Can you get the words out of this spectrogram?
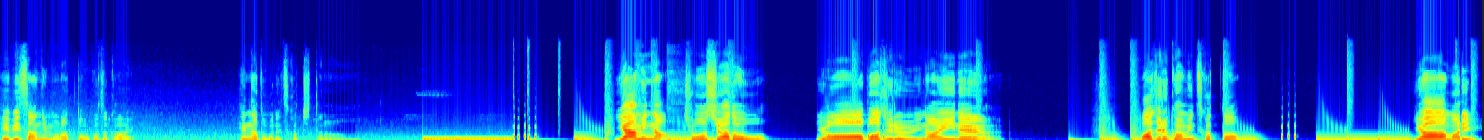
ヘビさんにもらったお小遣い変なとこで使っちゃったな。やあみんな調子はどう？いやーバジルいないね。バジル君は見つかった？やあマリ。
